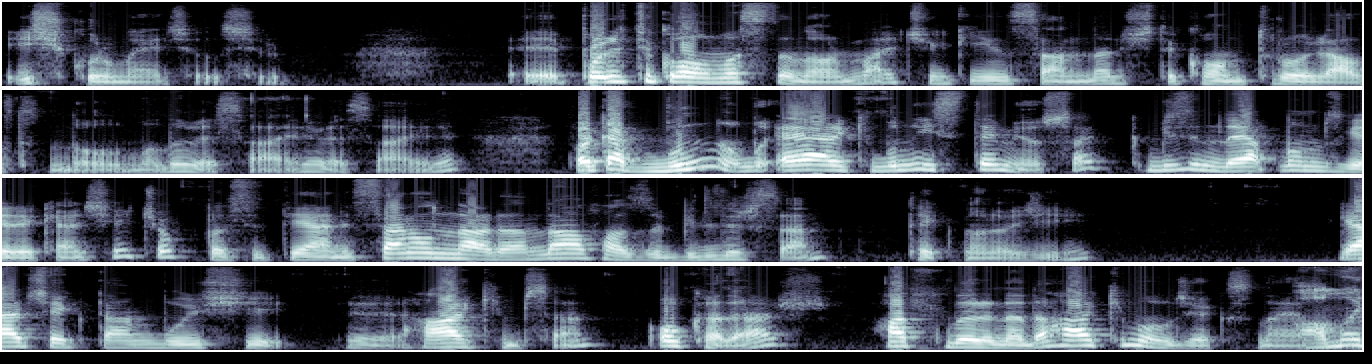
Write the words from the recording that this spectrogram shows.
iş kurmaya çalışırım. E, politik olması da normal çünkü insanlar işte kontrol altında olmalı vesaire vesaire. Fakat bunu bu- eğer ki bunu istemiyorsak bizim de yapmamız gereken şey çok basit. Yani sen onlardan daha fazla bilirsen teknolojiyi, gerçekten bu işi e, hakimsen o kadar haklarına da hakim olacaksın hayatım. Ama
